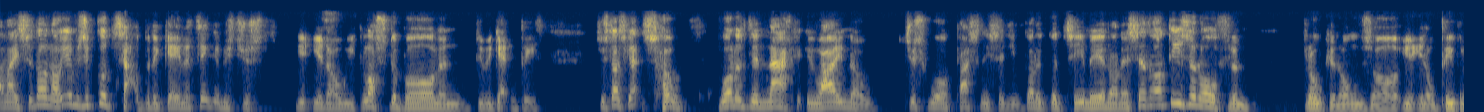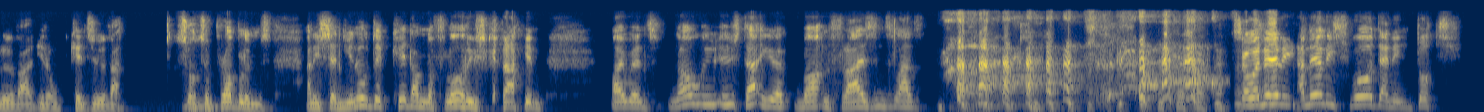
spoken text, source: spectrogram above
and I said, "Oh no, it was a good tackle, but again, I think it was just you, you know he'd lost the ball and they were getting beat." Just as get so one of the NAC who I know just walked past and he said, "You've got a good team here on." I said, "Oh, these are all from broken homes or you, you know people who have had you know kids who have had sorts of problems." And he said, "You know the kid on the floor who's crying." I went, "No, who- who's that?" Went, "Martin Friesen's lad." so I nearly, I nearly swore then in Dutch,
